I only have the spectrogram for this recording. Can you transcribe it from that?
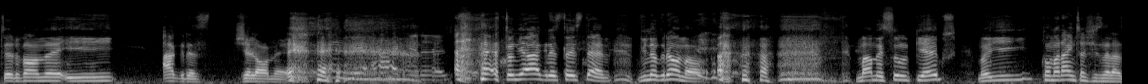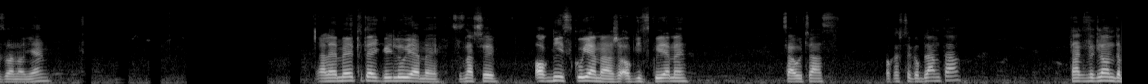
czerwony i agres zielony. To nie agres, to jest ten, winogrono. Mamy sól, pieprz, no i pomarańcza się znalazła, no nie? Ale my tutaj grillujemy, to znaczy ogniskujemy, a że ogniskujemy cały czas. Pokaż tego blanta. Tak wygląda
